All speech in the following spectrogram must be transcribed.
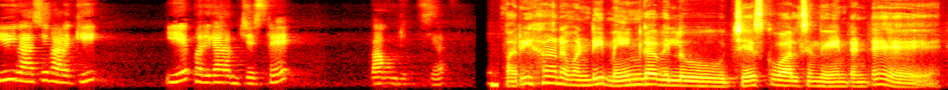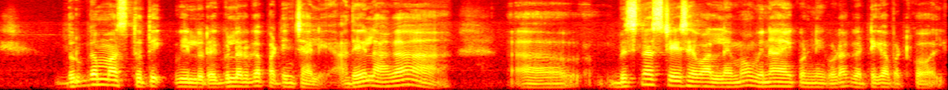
ఈ రాశి వాళ్ళకి ఏ పరిహారం చేస్తే బాగుంటుంది సార్? పరిహారం అండి మెయిన్గా వీళ్ళు చేసుకోవాల్సింది ఏంటంటే దుర్గమ్మ స్థుతి వీళ్ళు రెగ్యులర్గా పఠించాలి. అదేలాగా బిజినెస్ చేసే వాళ్ళేమో వినాయకుడిని కూడా గట్టిగా పట్టుకోవాలి.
